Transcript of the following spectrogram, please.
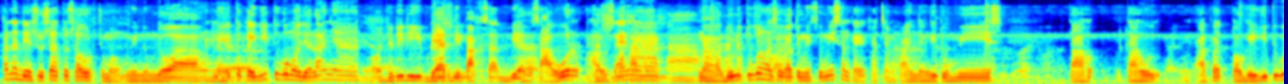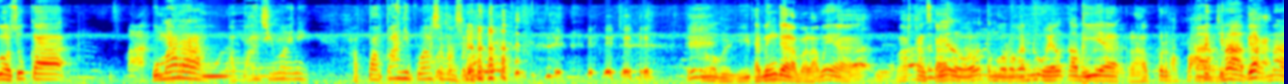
Kan ada yang susah tuh sahur cuma minum doang. Nah, itu kayak gitu gue modelannya. Oh, jadi di Biar dipaksa biar sahur harus makanan. enak. Nah, Nah, dulu tuh gue gak suka tumis-tumisan kayak kacang panjang ditumis. Tahu tahu apa toge gitu gue gak suka. Gue marah. Apaan sih mah ini? Apa-apa nih puasa masa? boleh gitu Tapi enggak lama-lama ya makan sekarang. lo tenggorokan lu welcome Iya, lapar. karena Enggak. karena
